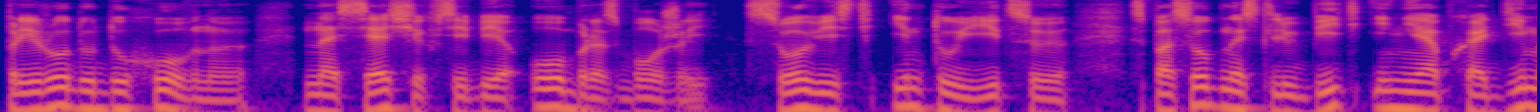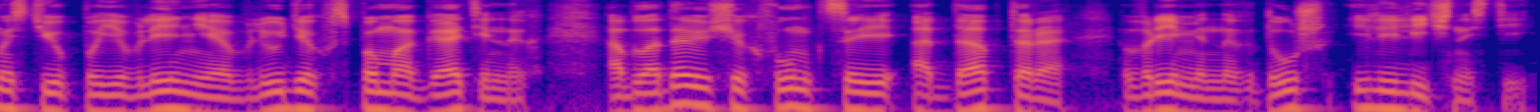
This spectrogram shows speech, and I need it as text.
природу духовную, носящих в себе образ Божий, совесть, интуицию, способность любить и необходимостью появления в людях вспомогательных, обладающих функцией адаптера, временных душ или личностей.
